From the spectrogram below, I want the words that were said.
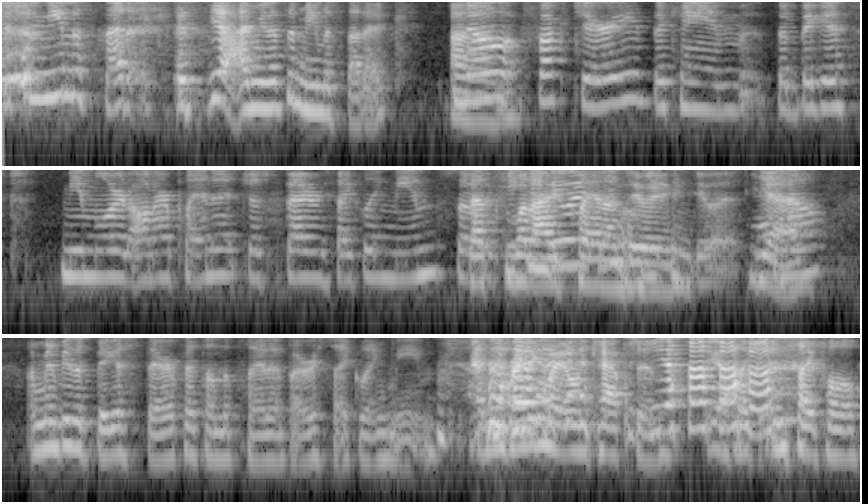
it's a meme aesthetic. it's yeah, I mean it's a meme aesthetic. You know, Um, Fuck Jerry became the biggest meme lord on our planet just by recycling memes. So That's if he what can I do plan it, on you doing. can do it. Yeah. You know? I'm gonna be the biggest therapist on the planet by recycling memes and writing my own caption. Yeah. Like insightful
